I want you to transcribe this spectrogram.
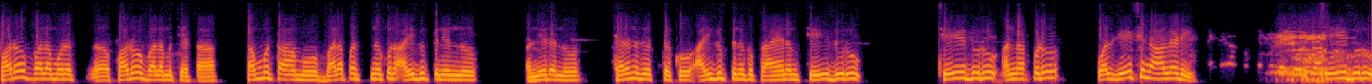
ఫరో బలమున ఫరో బలము చేత తమ్ము తాము బలపరుచునకు ఐగుప్తు నిన్ను నీడను దొచ్చుటకు ఐగుప్తునకు ప్రయాణం చేయుదురు చేయుదురు అన్నప్పుడు వాళ్ళు చేసింది ఆల్రెడీ చేయుదురు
